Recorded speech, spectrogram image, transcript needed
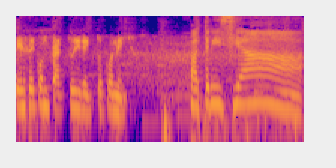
ese contacto directo con ellos. Patricia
